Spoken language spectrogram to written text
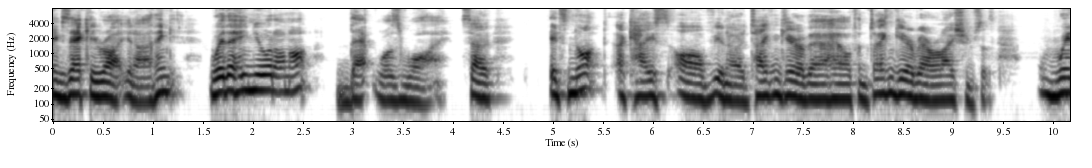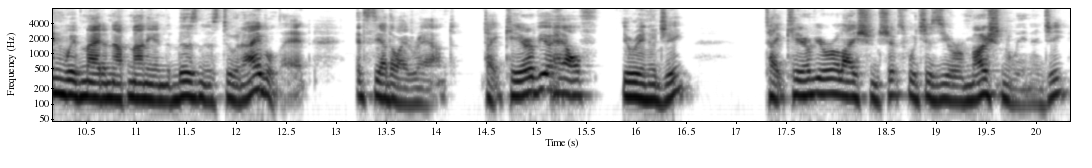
exactly right. You know, I think whether he knew it or not, that was why. So." It's not a case of, you know, taking care of our health and taking care of our relationships when we've made enough money in the business to enable that. It's the other way around. Take care of your health, your energy, take care of your relationships, which is your emotional energy.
